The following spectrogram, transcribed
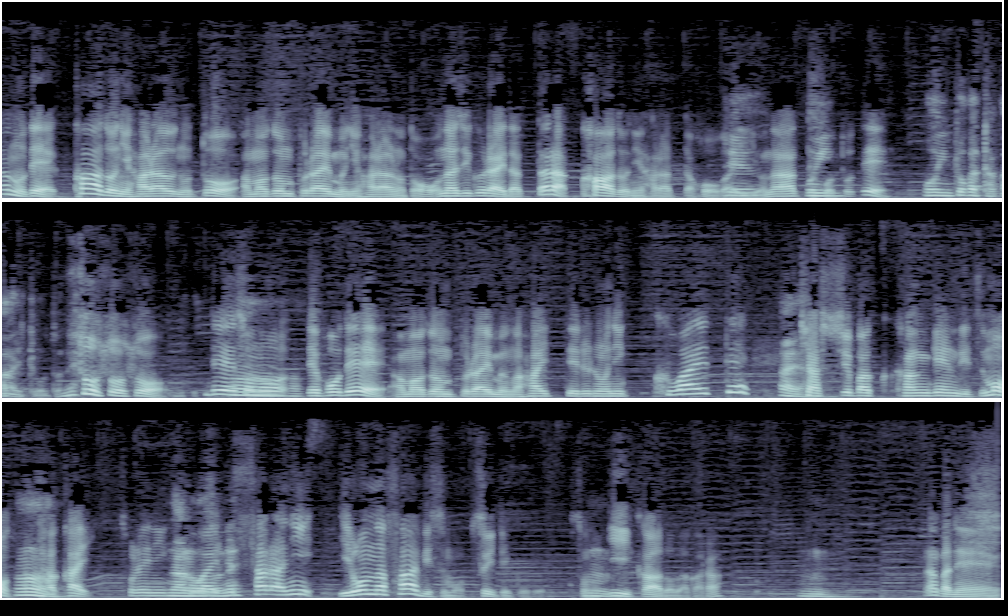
なので、カードに払うのと、アマゾンプライムに払うのと同じぐらいだったら、カードに払った方がいいよなってことで、う。ポイントが高いってことね。そうそうそう。で、うんそのデフォでアマゾンプライムが入ってるのに加えて。キャッシュバック還元率も高い。それに加えて、さらにいろんなサービスもついてくる。その、うんいいカードだから。うん。なんかね、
